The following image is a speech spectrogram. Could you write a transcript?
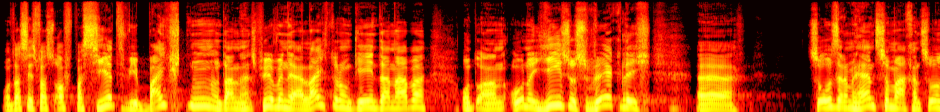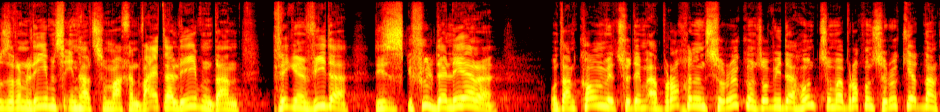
Und das ist, was oft passiert. Wir beichten und dann spüren wir eine Erleichterung, gehen dann aber und ohne Jesus wirklich äh, zu unserem Herrn zu machen, zu unserem Lebensinhalt zu machen, weiterleben, dann kriegen wir wieder dieses Gefühl der Leere. Und dann kommen wir zu dem Erbrochenen zurück und so wie der Hund zum Erbrochenen zurückkehrt, dann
